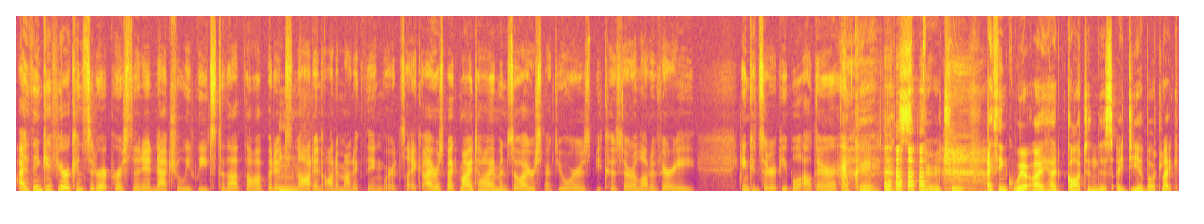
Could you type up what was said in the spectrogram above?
I think if you're a considerate person, it naturally leads to that thought, but it's not an automatic thing where it's like, I respect my time and so I respect yours because there are a lot of very inconsiderate people out there. Okay, that's very true. I think where I had gotten this idea about like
